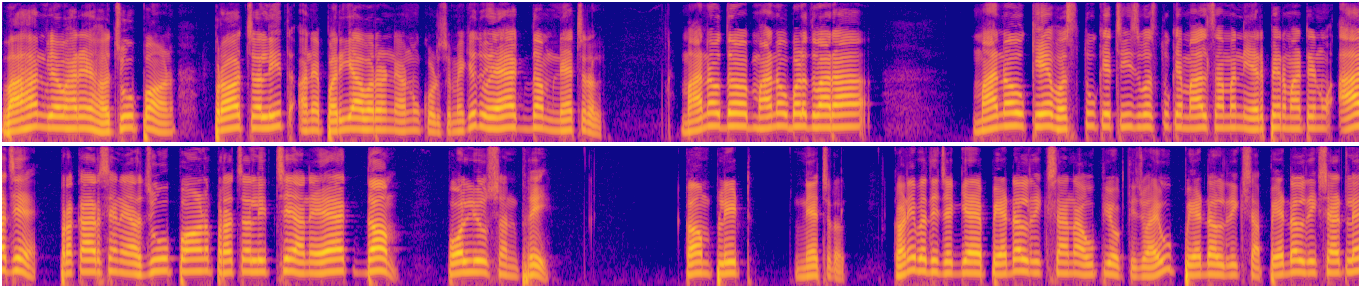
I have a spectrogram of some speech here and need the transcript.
વાહન વ્યવહારે હજુ પણ પ્રચલિત અને પર્યાવરણને અનુકૂળ છે. મેં કીધું એકદમ નેચરલ. માનવ દ- માનવ દ્વારા માનવ કે વસ્તુ કે ચીજ વસ્તુ કે માલ સામાનની હેરફેર માટેનું આ જે પ્રકાર છે ને, હજુ પણ પ્રચલિત છે અને એકદમ પોલ્યુશન ફ્રી. કમ્પ્લીટ નેચરલ. ઘણી બધી જગ્યાએ પેડલ રિક્ષાના ઉપયોગથી જો આવ્યું, પેડલ રિક્ષા. પેડલ રિક્ષા એટલે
